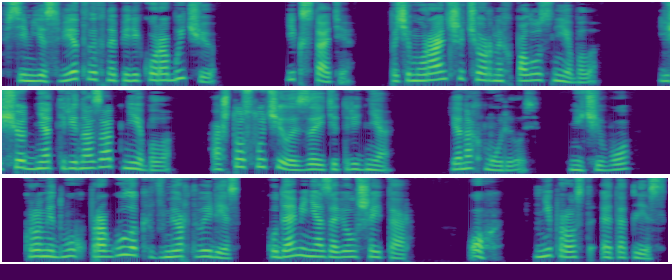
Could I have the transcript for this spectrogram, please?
В семье светлых наперекор обычаю? И, кстати, почему раньше черных полос не было? Еще дня три назад не было. А что случилось за эти три дня? Я нахмурилась. Ничего. Кроме двух прогулок в мертвый лес, куда меня завел Шейтар. Ох, непрост этот лес.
